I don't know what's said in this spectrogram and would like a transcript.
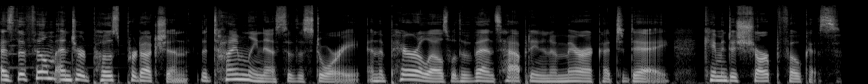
As the film entered post production, the timeliness of the story and the parallels with events happening in America today came into sharp focus.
